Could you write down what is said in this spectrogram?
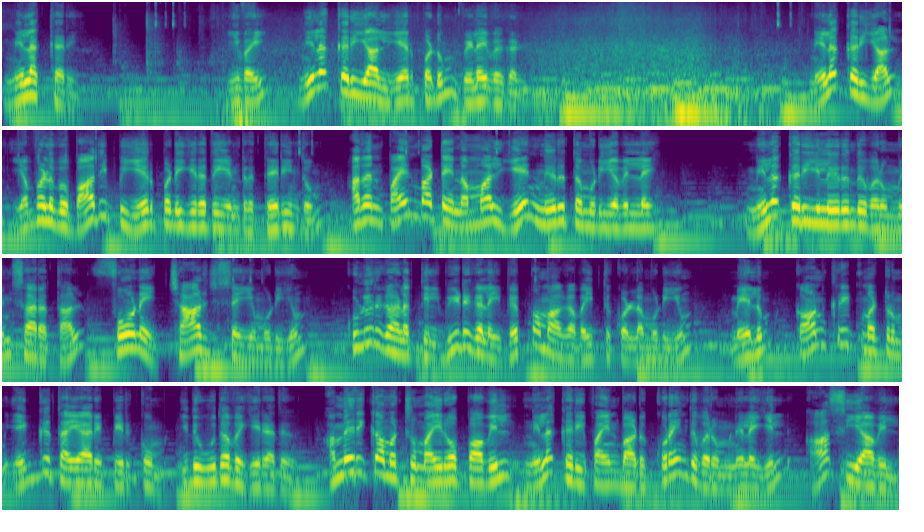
நிலக்கரி. இவை நிலக்கரியால் ஏற்படும் விளைவுகள். நிலக்கரியால் எவ்வளவு பாதிப்பு ஏற்படுகிறது என்று தெரிந்தும் அதன் பயன்பாட்டை நம்மால் ஏன் நிறுத்த முடியவில்லை? நிலக்கரியிலிருந்து வரும் மின்சாரத்தால் போனை சார்ஜ் செய்ய முடியும் குளிர்காலத்தில் வீடுகளை வெப்பமாக வைத்துக் கொள்ள முடியும். மேலும் கான்கிரீட் மற்றும் எஃகு தயாரிப்பிற்கும் இது உதவுகிறது. அமெரிக்கா மற்றும் ஐரோப்பாவில் நிலக்கரி பயன்பாடு குறைந்து வரும் நிலையில் ஆசியாவில்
